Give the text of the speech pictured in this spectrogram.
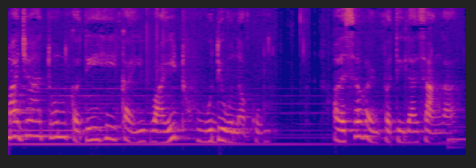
माझ्या हातून कधीही काही वाईट होऊ देऊ नको. असं गणपतीला सांगा.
